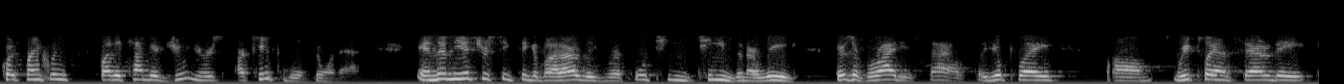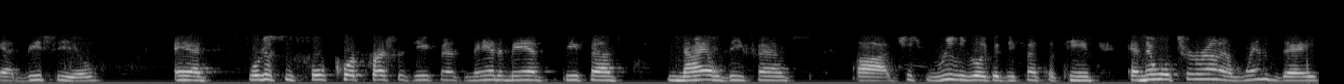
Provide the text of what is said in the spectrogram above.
quite frankly, by the time they're juniors, are capable of doing that. And then the interesting thing about our league, we're 14 teams in our league. There's a variety of styles. So you'll play. Um, we play on Saturday at VCU, and we're going to see full court pressure defense, man-to-man defense Nile defense, uh, just really, really good defensive team. And then we'll turn around on Wednesday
